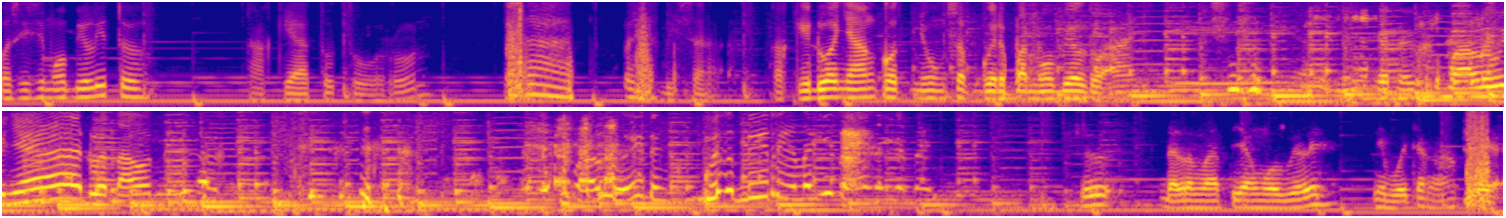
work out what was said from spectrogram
posisi mobil itu. Kaki atu turun, Sat, eh bisa. Kaki dua nyangkut nyungsep gue depan mobil tuh anjing. Malunya dua tahun gue. Malu ya gue sendiri lagi soalnya katanya. Lu dalam hati yang mobilnya, ini bocah ngapa ya?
